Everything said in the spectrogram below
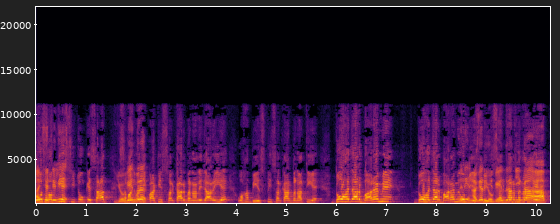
अच्छा, चलिए। 230 सीटों के साथ समाजवादी पार्टी सरकार बनाने जा रही है। वहाँ बीएसपी सरकार बनाती है। 2012 में 2012 में वो नहीं, अगर योगेंद्र जी का आप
